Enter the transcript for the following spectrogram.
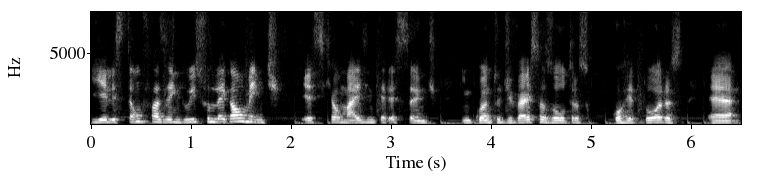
E eles estão fazendo isso legalmente. Esse é o mais interessante. Enquanto diversas outras corretoras é,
